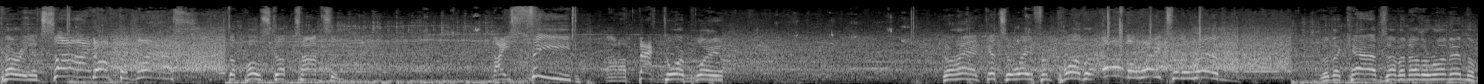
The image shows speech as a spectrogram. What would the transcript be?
Curry inside, off the glass. The post up Thompson. Nice feed on a backdoor play. Durant gets away from Korver all the way to the rim. But the Cavs have another run in them.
